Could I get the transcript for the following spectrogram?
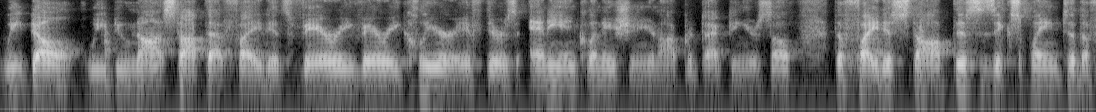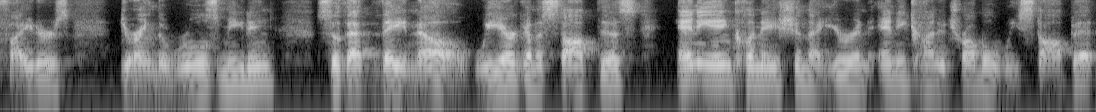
we don't. We do not stop that fight. It's very very clear. If there's any inclination you're not protecting yourself the fight is stopped. This is explained to the fighters during the rules meeting so that they know we are going to stop this. Any inclination that you're in any kind of trouble we stop it.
